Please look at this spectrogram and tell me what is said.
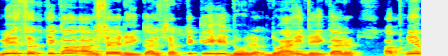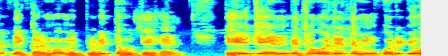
वे सत्य का आश्रय लेकर सत्य की ही दुहाई देकर अपने अपने कर्मों में प्रवृत्त होते हैं। ते चेन विथोदितम कुर्यु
